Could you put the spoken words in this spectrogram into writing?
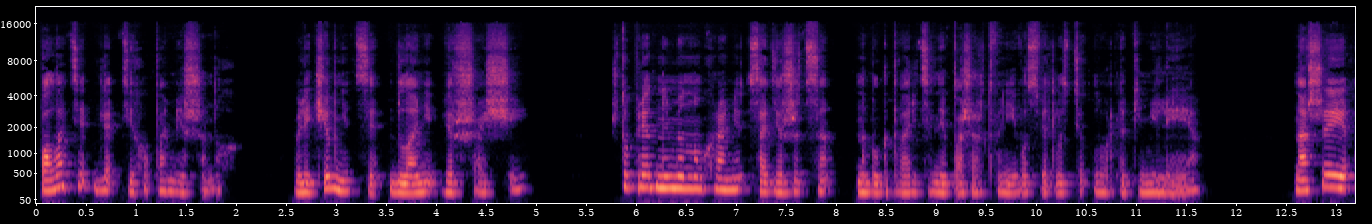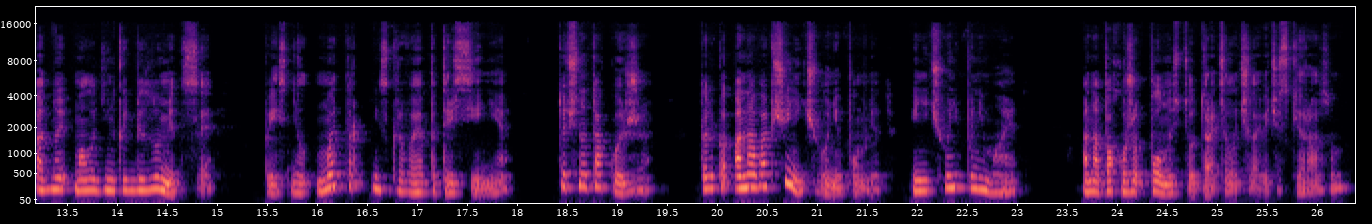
В палате для тихо помешанных. В лечебнице длани вершащей что при одноименном храме содержится на благотворительные пожертвования его светлости лорда Кемилея. «На шее одной молоденькой безумицы», – пояснил мэтр, не скрывая потрясения. «Точно такой же. Только она вообще ничего не помнит и ничего не понимает. Она, похоже, полностью утратила человеческий разум.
